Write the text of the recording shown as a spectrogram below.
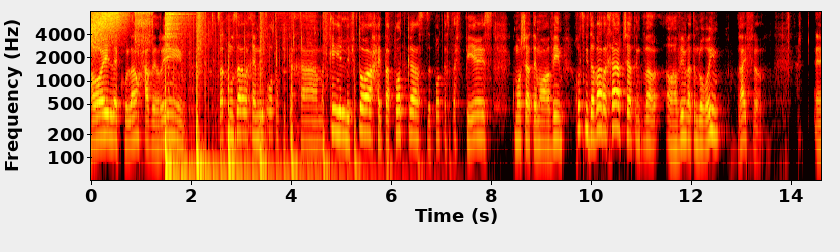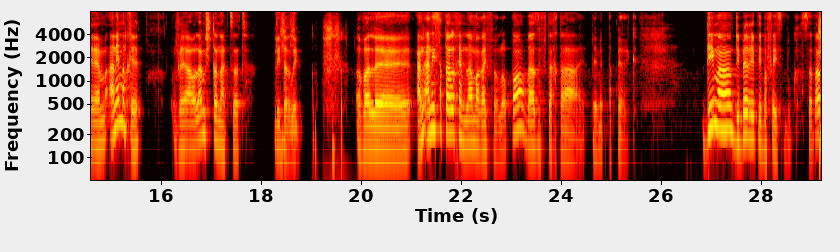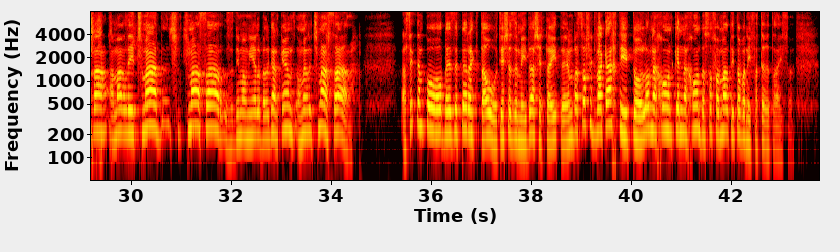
אהוי לכולם חברים. קצת מוזר לכם לראות אותי ככה מתחיל לפתוח את הפודקאסט, זה פודקאסט FPS, כמו שאתם אוהבים. חוץ מדבר אחד שאתם כבר אוהבים ואתם לא רואים, רייפר. אמ, אני מנחה, והעולם השתנה קצת, literally. אבל uh, אני, אני אספר לכם למה רייפר לא פה, ואז נפתח את באמת את הפרק. דימה דיבר איתי בפייסבוק, סבבה? אמר לי, תשמע, תשמע השר, זה דימה מיאל הבלגן, כן? אומר לי, תשמע השר, עשיתם פה באיזה פרק טעות, יש איזה מידע שטעיתם, בסוף התווכחתי איתו, לא נכון, כן נכון, בסוף אמרתי, טוב, אני אפטר את רייפר.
